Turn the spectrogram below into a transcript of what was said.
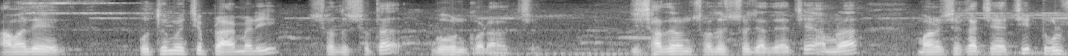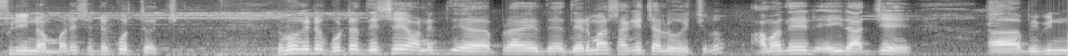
আমাদের প্রথমে হচ্ছে প্রাইমারি সদস্যতা গ্রহণ করা হচ্ছে। যে সাধারণ সদস্য যাদের আছে আমরা মানুষের কাছে আছি টোল ফ্রি নাম্বারে সেটা করতে হচ্ছে। এবং এটা গোটা দেশে অনেক প্রায় দেড় মাস আগে চালু হয়েছিল। আমাদের এই রাজ্যে বিভিন্ন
